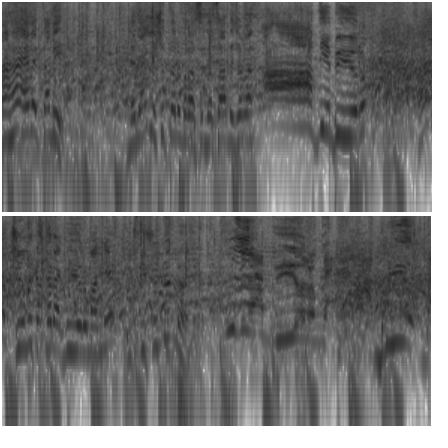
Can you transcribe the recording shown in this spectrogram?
Aha evet tabii. Neden yaşıtlarım arasında sadece ben aa diye büyüyorum? Ha, çığlık atarak büyüyorum anne. Hiç düşündün mü? Büyüyorum be. Aa, Büyüyorum be.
